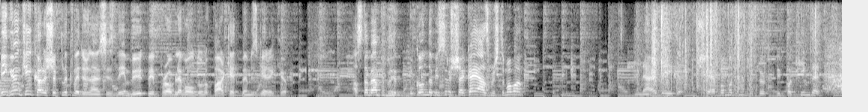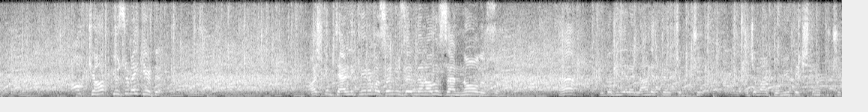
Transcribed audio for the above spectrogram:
Bir gün ki karışıklık ve düzensizliğin büyük bir problem olduğunu fark etmemiz gerekiyor. Aslında ben bu, bu konuda bir sürü şaka yazmıştım ama... Neredeydi? Şey yapamadım ki. Dur bir bakayım da. Ah kağıt gözüme girdi. Aşkım terlikleri masanın üzerinden alırsan ne olursun? Ha? Burada bir yere lanet kraliçe bu Acaba konuyu pekiştirme küçük.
